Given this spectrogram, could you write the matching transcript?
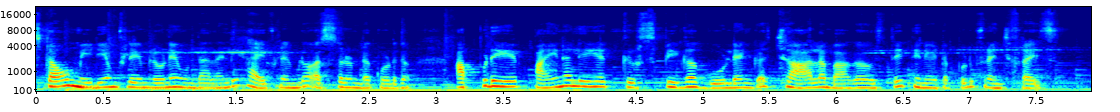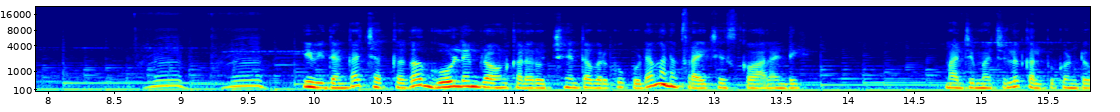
స్టవ్ మీడియం ఫ్లేమ్లోనే ఉండాలండి. హై ఫ్లేమ్లో అస్సలు ఉండకూడదు. అప్పుడే పైన లేయర్ క్రిస్పీగా గోల్డెన్గా చాలా బాగా వస్తాయి తినేటప్పుడు ఫ్రెంచ్ ఫ్రైస్ ఈ విధంగా చక్కగా గోల్డెన్ బ్రౌన్ కలర్ వచ్చేంత వరకు కూడా మనం ఫ్రై చేసుకోవాలండి. మధ్య మధ్యలో కలుపుకుంటూ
